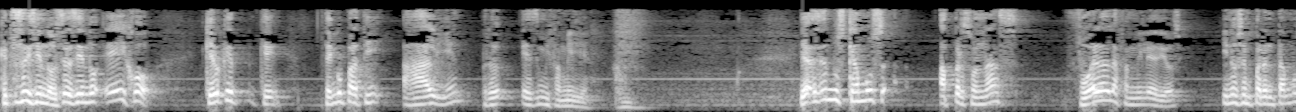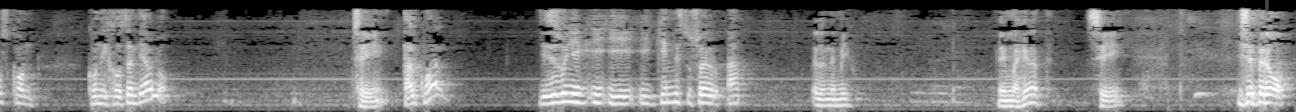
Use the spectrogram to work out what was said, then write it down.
¿Qué te está diciendo? Está diciendo, hey, hijo, quiero que tengo para ti a alguien, pero es mi familia. Y a veces buscamos a personas fuera de la familia de Dios y nos emparentamos con hijos del diablo. Sí, tal cual. Dices, oye, ¿y, y, quién es tu suegro? Ah, el enemigo. Imagínate. Sí. Dice, pero,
